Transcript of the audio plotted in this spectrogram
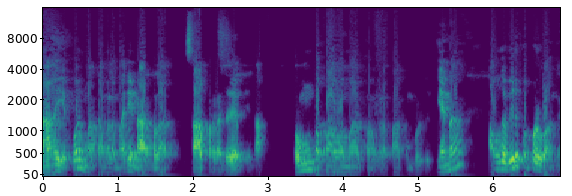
நான் எப்போ மத்தவங்கள மாதிரி நார்மலா சாப்பிடுறது அப்படின்னா ரொம்ப பாவமா இருக்கும் அவங்கள பார்க்கும்போது ஏன்னா அவங்க விருப்பப்படுவாங்க.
